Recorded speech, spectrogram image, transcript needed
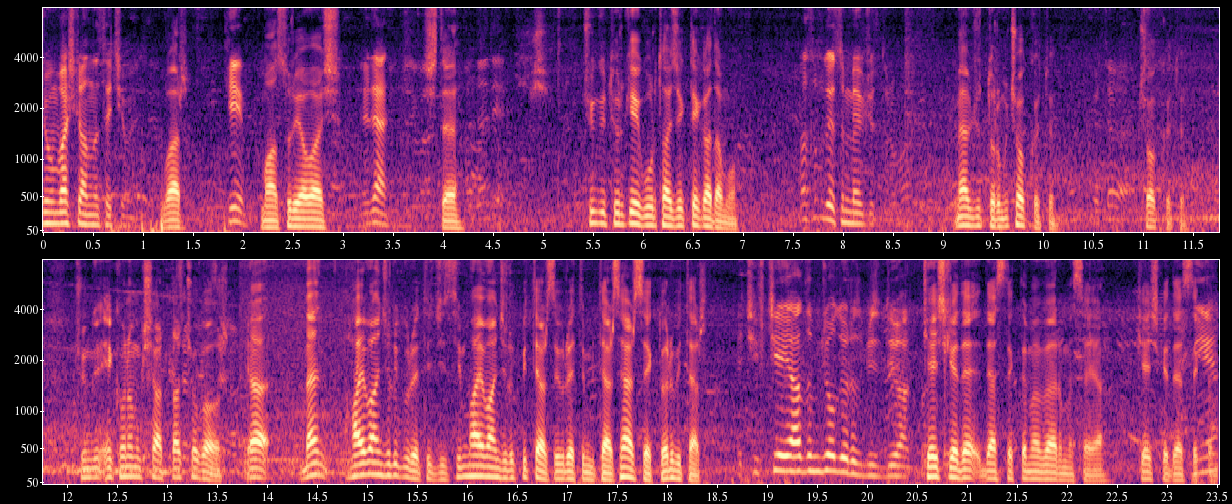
Cumhurbaşkanlığı seçimi. Var. Kim? Mansur Yavaş Neden? işte. Çünkü Türkiye'yi kurtaracak tek adam o. Nasıl buluyorsun mevcut durumu? Mevcut durumu çok kötü. Çok kötü. Çünkü ekonomik şartlar çok ağır. Ya ben hayvancılık üreticisiyim. Hayvancılık biterse, üretim biterse her sektör biter. E, çiftçiye yardımcı oluyoruz biz diyor. haklı. Keşke de destekleme vermese ya. Keşke destekleme. Niye?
